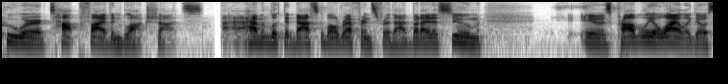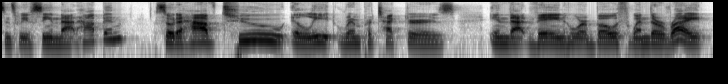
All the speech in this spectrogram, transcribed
who were top five in block shots. I haven't looked at basketball reference for that, but I'd assume it was probably a while ago since we've seen that happen. So to have two elite rim protectors in that vein who are both, when they're right,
